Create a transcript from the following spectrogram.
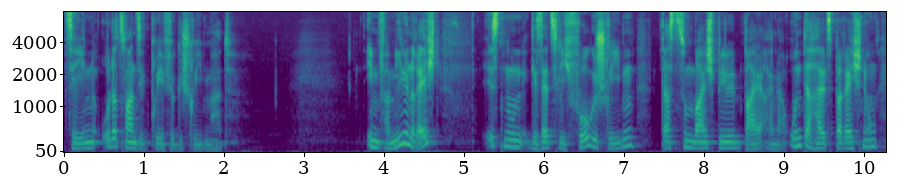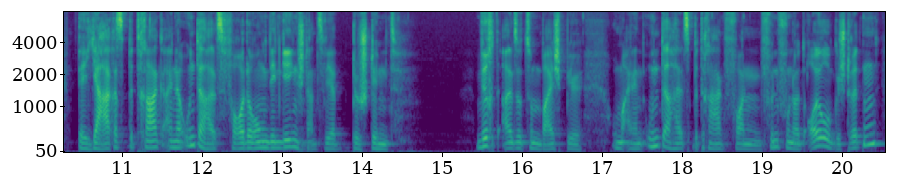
10 oder 20 Briefe geschrieben hat. Im Familienrecht ist nun gesetzlich vorgeschrieben, dass zum Beispiel bei einer Unterhaltsberechnung der Jahresbetrag einer Unterhaltsforderung den Gegenstandswert bestimmt. Wird also zum Beispiel um einen Unterhaltsbetrag von 500 Euro gestritten,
